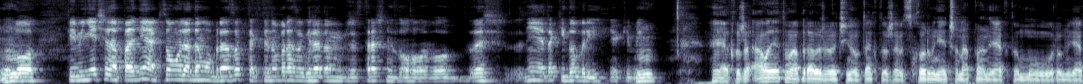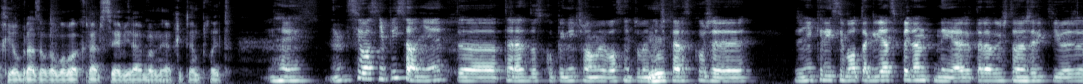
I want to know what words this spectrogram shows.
Mm. Lebo keď mi niečo napadne a k tomu hľadám obrázok, tak ten obrázok hľadám že strašne dlho, lebo vieš, nie je taký dobrý, aký by. Mm. Hej, akože, ale ja to mám práve že väčšinou takto, že skôr mi niečo napadne a k tomu robím nejaký obrázok, alebo veľakrát si aj vyrábam nejaký template. Hej, ty si vlastne písal, nie? Teraz do skupiny, čo máme vlastne tú memičkársku, mm. že že niekedy si bol tak viac pedantný a že teraz už to máš rýchtivé, že,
